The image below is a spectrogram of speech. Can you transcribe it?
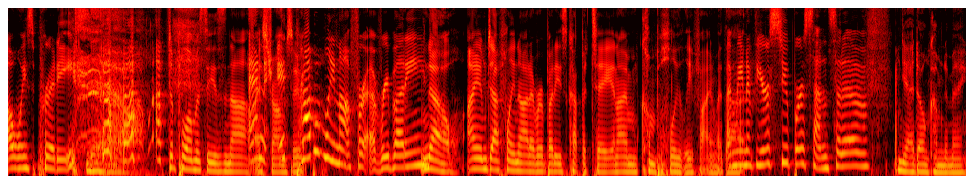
always pretty. Diplomacy is not my and strong it's suit. probably not for everybody. no, I am definitely not everybody's cup of tea, and I'm completely fine with that. I mean, if you're super sensitive, yeah, don't come to me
